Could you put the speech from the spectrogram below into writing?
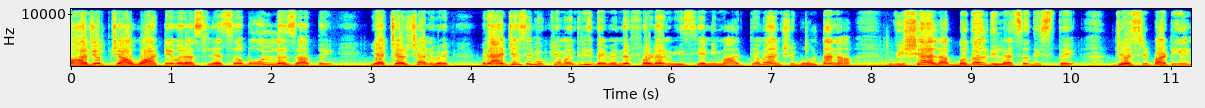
भाजपच्या वाटेवर असल्याचं बोललं जातंय. या चर्चांवर राज्याचे मुख्यमंत्री देवेंद्र फडणवीस यांनी माध्यमांशी बोलताना विषयाला बगल दिल्याचं दिसतंय. जयश्री पाटील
